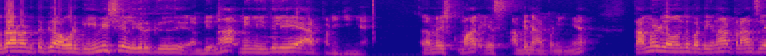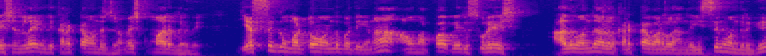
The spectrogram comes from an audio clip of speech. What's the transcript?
உதாரணத்துக்கு அவருக்கு இனிஷியல் இருக்குது அப்படின்னா நீங்கள் இதுலேயே ஆட் பண்ணிக்கிங்க. ரமேஷ் குமார் எஸ் அப்படின்னு ஆட் பண்ணிக்கிங்க. தமிழில் வந்து பார்த்தீங்கன்னா டிரான்ஸ்லேஷனில் இது கரெக்டாக வந்துருச்சு. ரமேஷ் குமாருங்கிறது. எஸ்ஸுக்கு மட்டும் வந்து பார்த்தீங்கன்னா அவங்க அப்பா பேர் சுரேஷ். அது வந்து அதில் கரெக்டாக வரல. அந்த இஸ்ன்னு வந்திருக்கு.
